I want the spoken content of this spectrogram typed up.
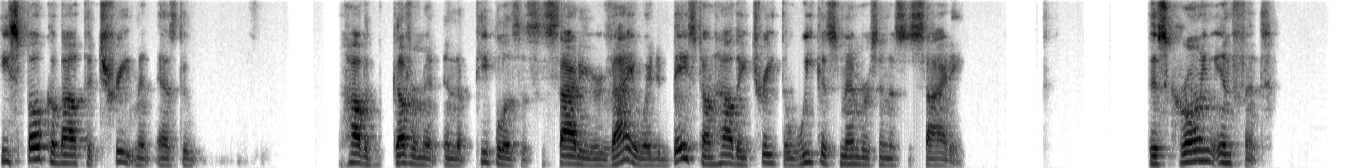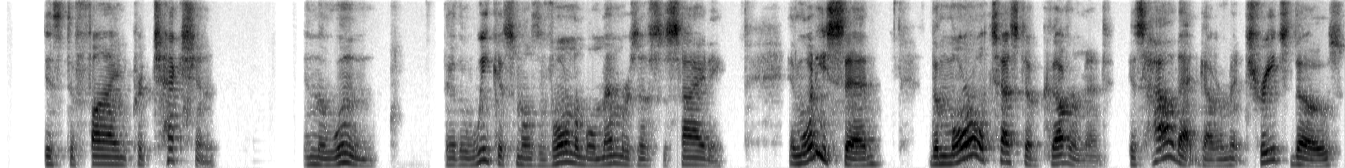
He spoke about the treatment as to how the government and the people as a society are evaluated based on how they treat the weakest members in a society. This growing infant is to find protection in the womb. They're the weakest, most vulnerable members of society. And what he said the moral test of government is how that government treats those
